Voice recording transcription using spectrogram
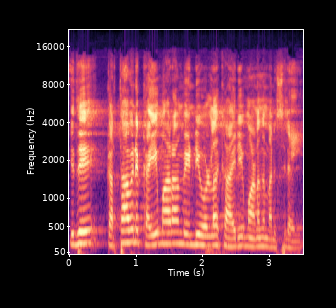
ഇത് കർത്താവിനെ കൈമാറാൻ വേണ്ടിയുള്ള കാര്യമാണെന്ന് മനസ്സിലായി.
